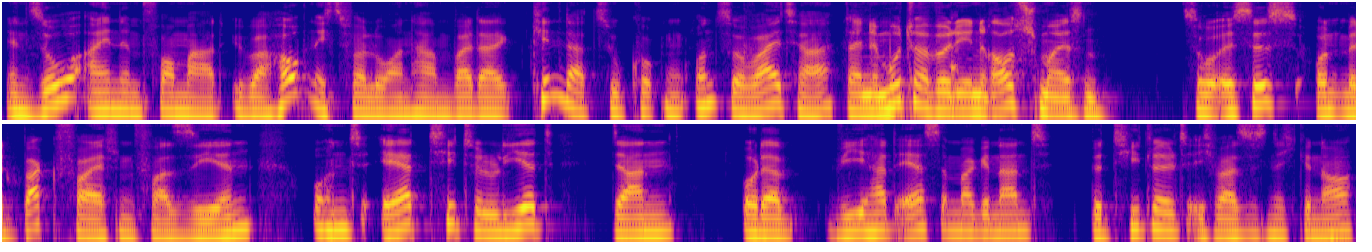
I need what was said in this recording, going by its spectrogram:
in so einem Format überhaupt nichts verloren haben, weil da Kinder zugucken und so weiter. Deine Mutter würde ihn rausschmeißen. So ist es und mit Backpfeifen versehen. Und er tituliert dann, oder wie hat er es immer genannt, betitelt, ich weiß es nicht genau,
